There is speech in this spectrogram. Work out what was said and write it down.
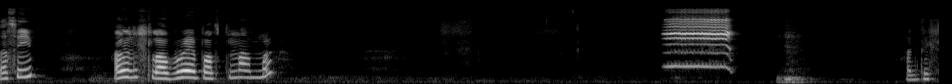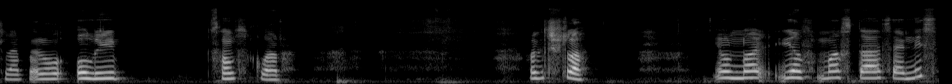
Nasıl? Arkadaşlar buraya bastım ama. Arkadaşlar ben ol- olayım Samsung'lar. Arkadaşlar yorumlar yazmak isterseniz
